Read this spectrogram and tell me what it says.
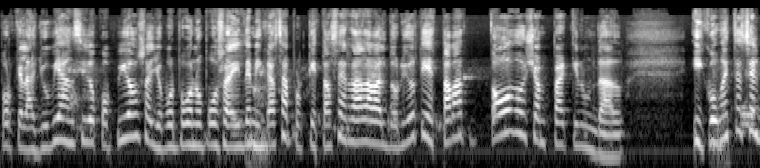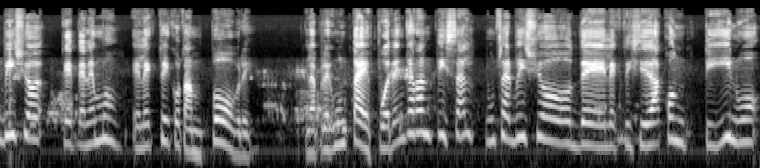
porque las lluvias han sido copiosas. Yo por poco no puedo salir de mi casa porque está cerrada Valdoriotti y estaba todo Park inundado. Y con este servicio que tenemos eléctrico tan pobre, la pregunta es, ¿pueden garantizar un servicio de electricidad continuo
